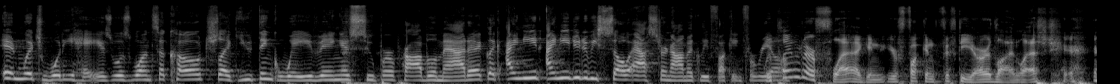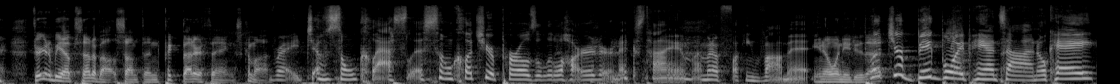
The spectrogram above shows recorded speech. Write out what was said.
in which Woody Hayes was once a coach, like you think waving is super problematic. Like I need I need you to be so astronomically fucking for real. We planted our flag in your fucking 50 yard line last year. if you're going to be upset about something, pick better things. Come on. Right. Oh, so classless. So clutch your pearls a little harder next time. I'm gonna fucking vomit. You know when you do that? Put your big boy pants on, okay?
